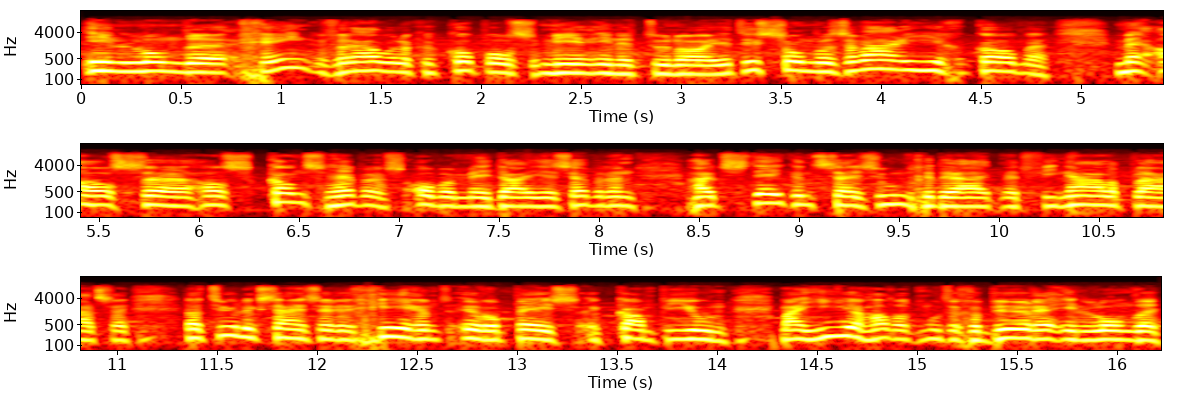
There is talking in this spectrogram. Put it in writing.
in Londen. Geen vrouwelijke koppels meer in het toernooi. Het is zonde. Ze waren hier gekomen met als, eh, als kanshebbers op een medaille. Ze hebben een uitstekend seizoen gedraaid met finale plaatsen. Natuurlijk zijn ze regerend Europees kampioen. Maar hier had het moeten gebeuren in Londen.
